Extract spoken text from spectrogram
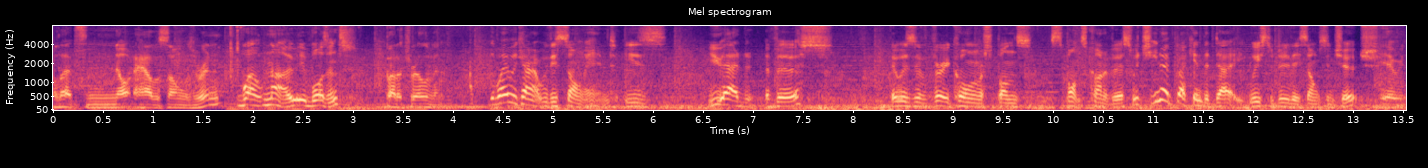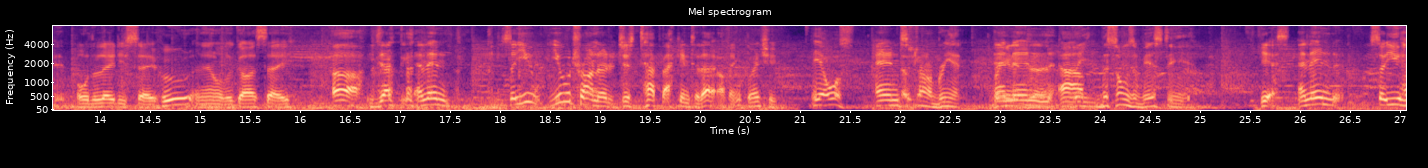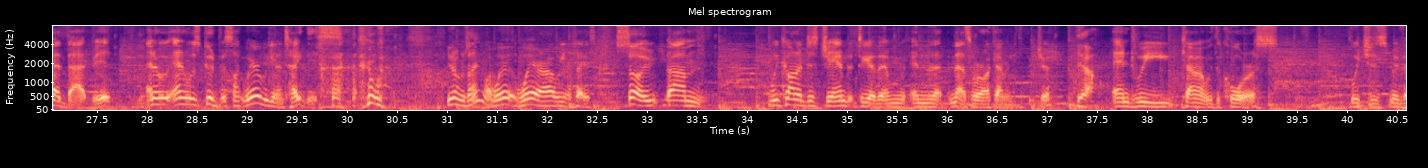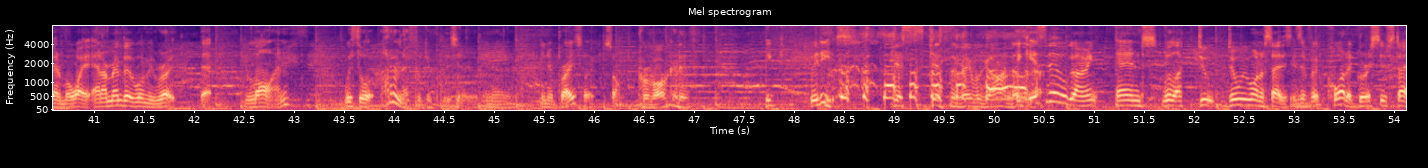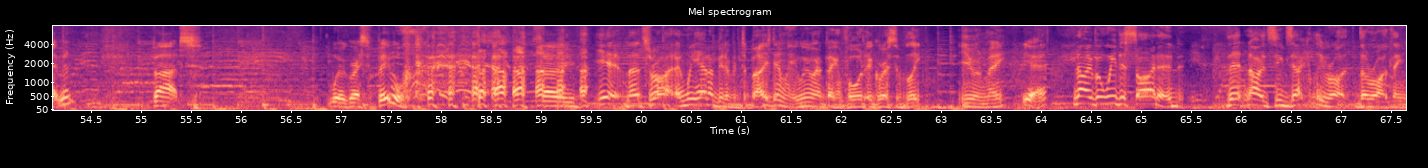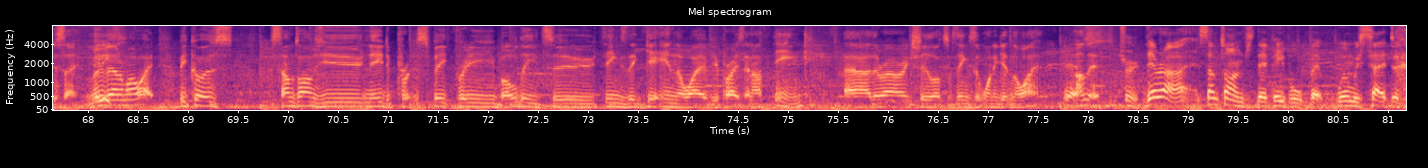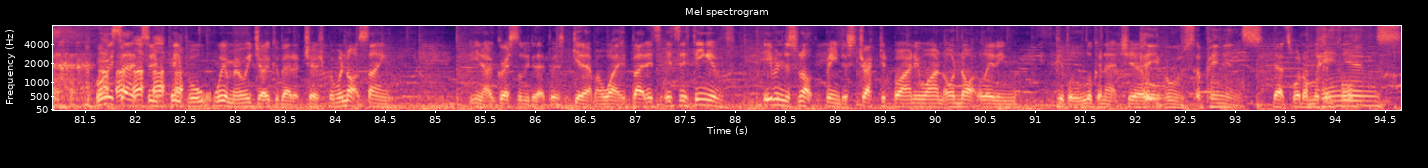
Well, that's not how the song was written, Well, no, it wasn't. but it's relevant. The way we came up with this song end is you had a verse. It was a very call and response, response kind of verse, which you know back in the day we used to do these songs in church. Yeah, we did. All the ladies say who, and then all the guys say ah, exactly. and then, so you you were trying to just tap back into that, I think, weren't you? Yeah, I was. And- I was trying to bring it. Bring and it then, into um, the, the songs of yesteryear. Yes, and then so you had that bit, and it, and it was good. But it's like, where are we going to take this? you know what I'm saying? Like, where, where are we going to take this? So um, we kind of just jammed it together, and, and, that, and that's where I came into the picture. Yeah. And we came out with the chorus, which is "Move Out of My Way." And I remember when we wrote that line, we thought, I don't know if we can put this in a, in a, in a Bracelet song. Provocative. It, it is. Gets, gets the people going, it gets people going, and we're like, do, do we want to say this? It's a quite aggressive statement, but we're aggressive people. so, Yeah, that's right. And we had a bit of a debate, didn't we? We went back and forth aggressively, you and me. yeah. No, but we decided that no, it's exactly right, the right thing to say. Move out of my way, because sometimes you need to pr- speak pretty boldly to things that get in the way of your praise. And I think uh, there are actually lots of things that want to get in the way, aren't there? True. There are sometimes they're people, but when we say it to when we say it to people, we mean we joke about it at church, but we're not saying you know aggressively to that person, get out my way. But it's it's a thing of even just not being distracted by anyone or not letting people looking at you. People's opinions. That's what I'm looking for. opinions,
